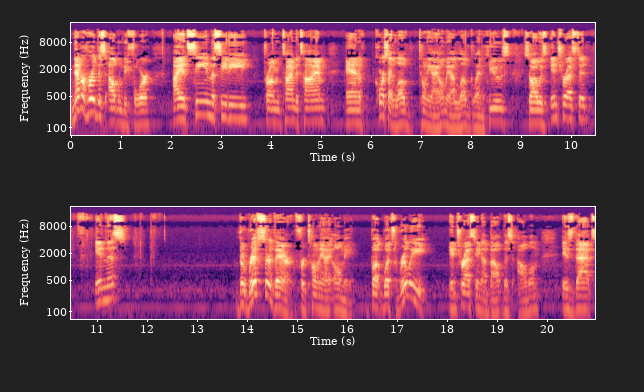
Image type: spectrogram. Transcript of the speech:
Never heard this album before. I had seen the CD from time to time, and of course I love Tony Iommi. I love Glenn Hughes. So I was interested in this. The riffs are there for Tony Iommi, but what's really interesting about this album is that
